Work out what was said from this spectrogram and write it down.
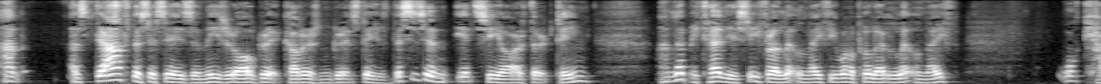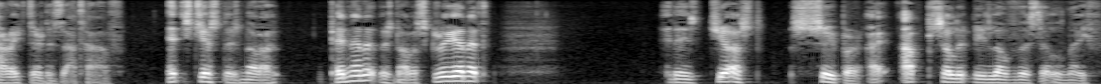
And as daft as this is, and these are all great cutters and great steels, this is in 8CR13. And let me tell you, see, for a little knife, you want to pull out a little knife, what character does that have? It's just, there's not a pin in it, there's not a screw in it. It is just super. I absolutely love this little knife.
